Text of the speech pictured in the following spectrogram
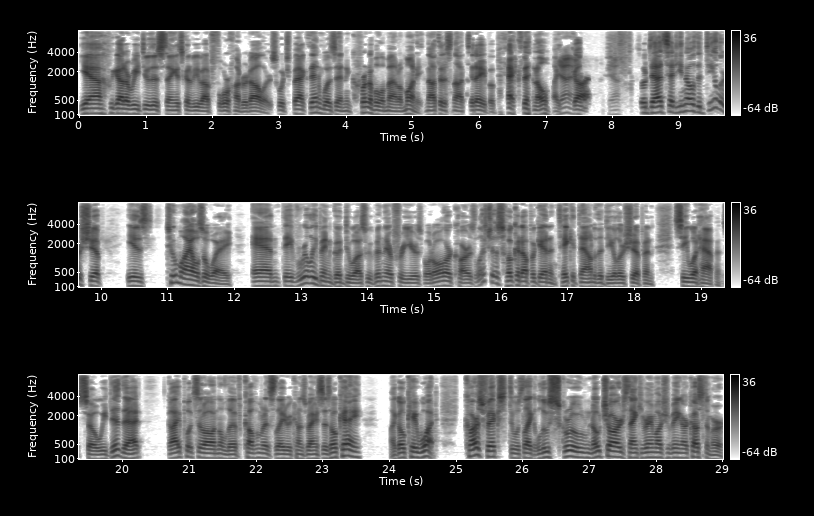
yeah, we got to redo this thing. It's going to be about four hundred dollars, which back then was an incredible amount of money. Not that it's not today, but back then, oh my Yeah, god! Yeah. So Dad said, you know, the dealership is two miles away, and they've really been good to us. We've been there for years, bought all our cars. Let's just hook it up again and take it down to the dealership and see what happens. So we did that. Guy puts it all on the lift. couple minutes later, he comes back and says, "Okay." Like, okay, what? Car's fixed. It was like a loose screw, no charge. Thank you very much for being our customer.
